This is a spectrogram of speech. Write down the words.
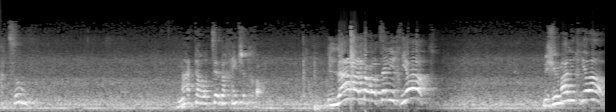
רצון. מה אתה רוצה בחיים שלך? למה אתה רוצה לחיות? בשביל מה לחיות?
